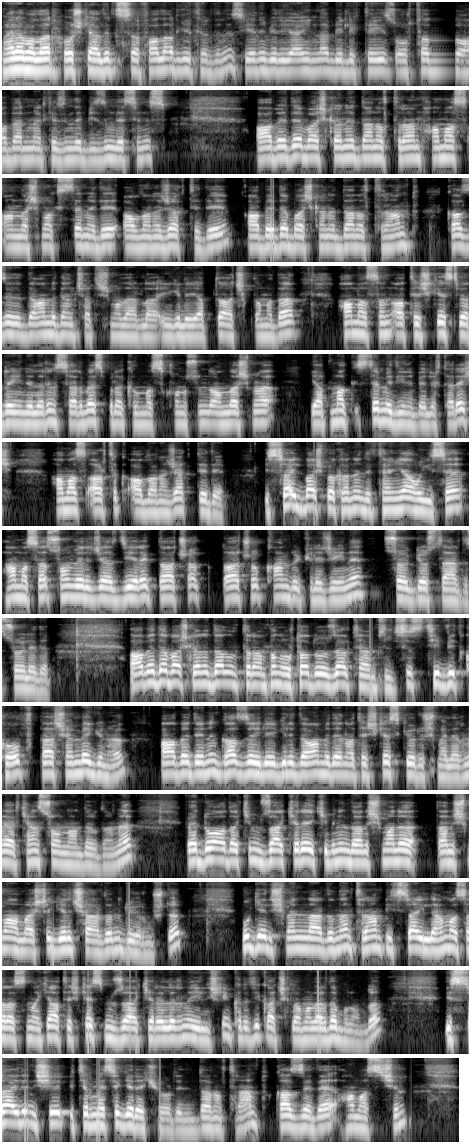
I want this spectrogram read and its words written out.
Merhabalar, hoş geldiniz, sefalar getirdiniz. Yeni bir yayınla birlikteyiz. Orta Doğu Haber Merkezi'nde bizimlesiniz. ABD Başkanı Donald Trump, Hamas anlaşmak istemedi, avlanacak dedi. ABD Başkanı Donald Trump, Gazze'de devam eden çatışmalarla ilgili yaptığı açıklamada Hamas'ın ateşkes ve rehinelerin serbest bırakılması konusunda anlaşma yapmak istemediğini belirterek Hamas artık avlanacak dedi. İsrail Başbakanı Netanyahu ise Hamas'a son vereceğiz diyerek daha çok daha çok kan döküleceğini gösterdi, söyledi. ABD Başkanı Donald Trump'ın Orta Doğu özel temsilcisi Steve Witkoff Perşembe günü ABD'nin Gazze ile ilgili devam eden ateşkes görüşmelerini erken sonlandırdığını ve Doğa'daki müzakere ekibinin danışmanı danışma amaçlı geri çağırdığını duyurmuştu. Bu gelişmenin ardından Trump İsrail ile Hamas arasındaki ateşkes müzakerelerine ilişkin kritik açıklamalarda bulundu. İsrail'in işi bitirmesi gerekiyor dedi Donald Trump Gazze'de Hamas için.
